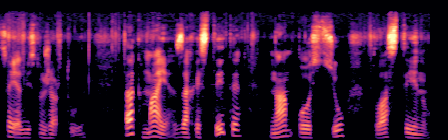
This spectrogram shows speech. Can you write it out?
Це я, звісно, жартую. Так має захистити нам ось цю пластину.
